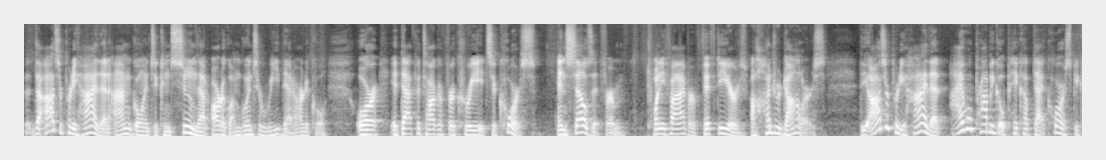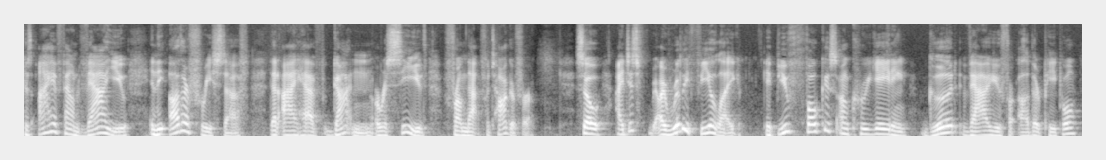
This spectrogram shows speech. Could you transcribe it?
the odds are pretty high that I'm going to consume that article. I'm going to read that article. Or if that photographer creates a course and sells it for 25 or 50 or $100, the odds are pretty high that I will probably go pick up that course because I have found value in the other free stuff that I have gotten or received from that photographer. So I just, I really feel like if you focus on creating good value for other people,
